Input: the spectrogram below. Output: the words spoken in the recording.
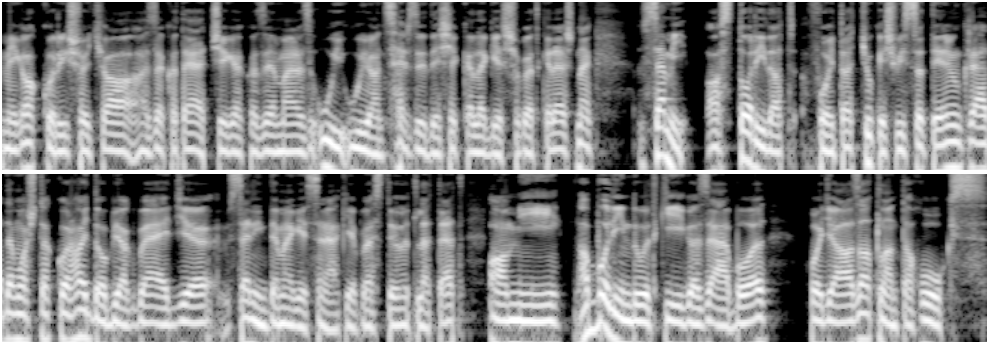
még akkor is, hogyha ezek a tehetségek azért már az új újon szerződésekkel egész sokat keresnek. Szemi, a sztoridat folytatjuk, és visszatérünk rá, de most akkor hagyd dobjak be egy szerintem egészen elképesztő ötletet, ami abból indult ki igazából, hogy az Atlanta Hawks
